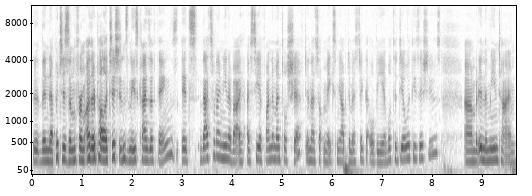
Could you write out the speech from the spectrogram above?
the, the nepotism from other politicians and these kinds of things. It's that's what I mean about I, I see a fundamental shift, and that's what makes me optimistic that we'll be able to deal with these issues. Um, but in the meantime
